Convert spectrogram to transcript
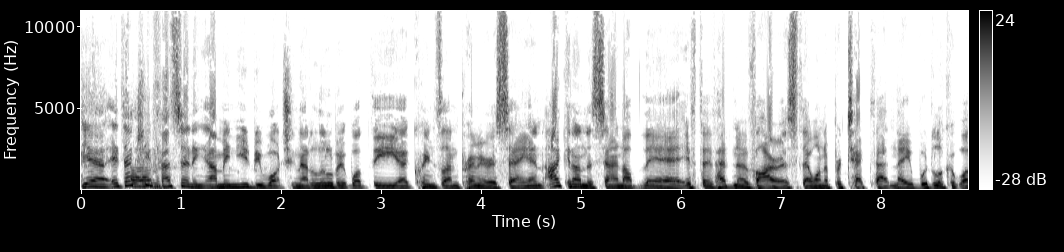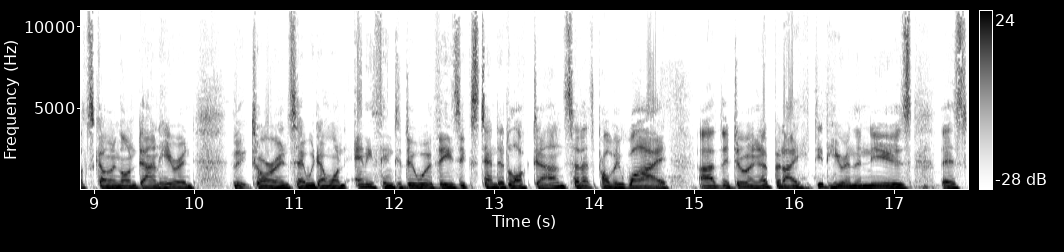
Yeah, it's actually Um, fascinating. I mean, you'd be watching that a little bit, what the uh, Queensland Premier is saying. And I can understand up there, if they've had no virus, they want to protect that and they would look at what's going on down here in Victoria and say, we don't want anything to do with these extended lockdowns. So that's probably why uh, they're doing it. But I did hear in the news there's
